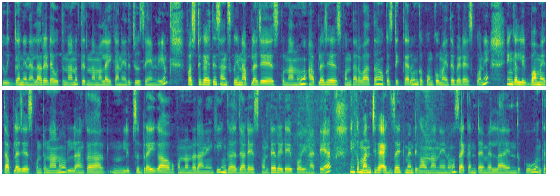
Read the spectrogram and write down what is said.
క్విక్గా నేను ఎలా రెడీ అవుతున్నానో తిరునామలైక్ అనేది చూసేయండి. ఫస్ట్గా అయితే సన్ స్క్రీన్ అప్లై చేసుకున్నాను. అప్లై చేసుకున్న తర్వాత ఒక స్టిక్కర్ ఇంకా కుంకుమ అయితే పెడేసుకొని ఇంకా లిప్ బామ్ అయితే అప్లై చేసుకుంటున్నాను. ఇంకా లిప్స్ డ్రైగా అవ్వకుండా ఉండడానికి ఇంకా జడ వేసుకుంటే రెడీ అయిపోయినట్టే. ఇంకా మంచిగా ఎగ్జైట్మెంట్గా ఉన్నాను నేను సెకండ్ టైం వెళ్ళా ఎందుకు? ఇంకా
